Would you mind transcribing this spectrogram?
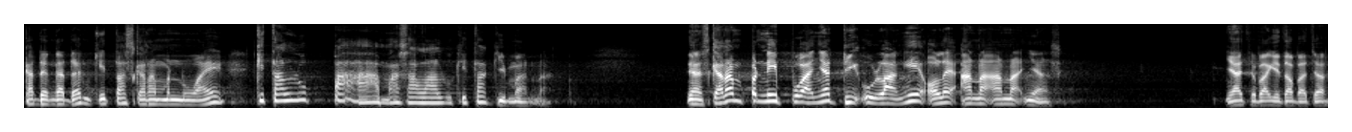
Kadang-kadang kita sekarang menuai, kita lupa masa lalu kita gimana. Ya, sekarang penipuannya diulangi oleh anak-anaknya. Ya, coba kita baca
